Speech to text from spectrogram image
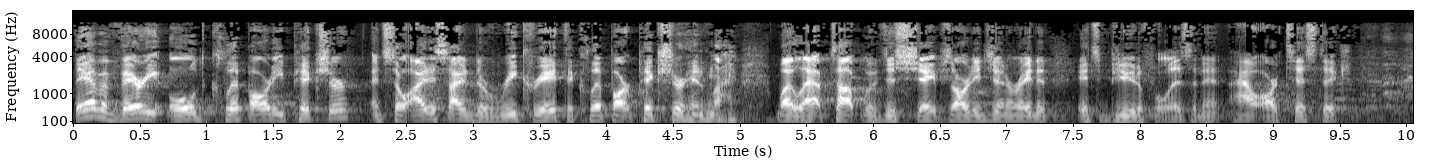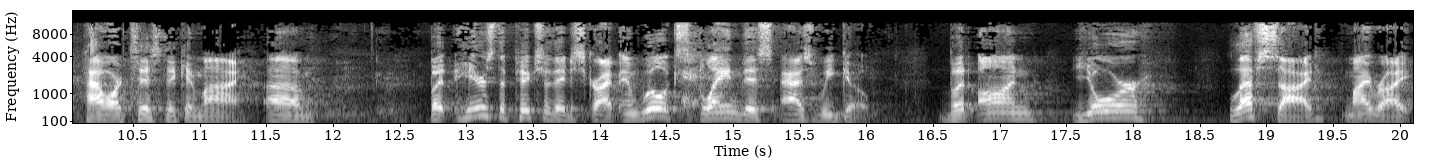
They have a very old clip arty picture, and so I decided to recreate the clip art picture in my, my laptop with just shapes already generated. It's beautiful, isn't it? How artistic, how artistic am I? Um, but here's the picture they describe, and we'll explain this as we go. But on your left side, my right,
